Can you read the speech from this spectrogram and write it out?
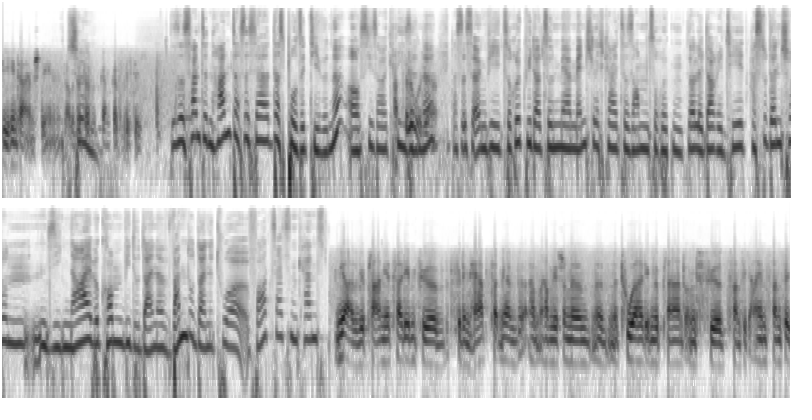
die hinter einem stehen. Ich glaube, das, Schön. das ist ganz, ganz wichtig. Dieses Hand in Hand, das ist ja das Positive, ne? Aus dieser Krise, Absolut, ne? ja. Das ist irgendwie zurück wieder zu mehr Menschlichkeit zusammenzurücken, Solidarität. Hast du denn schon ein Signal bekommen, wie du deine, wann du deine Tour fortsetzen kannst? Ja, also wir planen jetzt halt eben für, für den Herbst hatten wir, haben, wir schon eine, eine Tour halt eben geplant und für 2021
